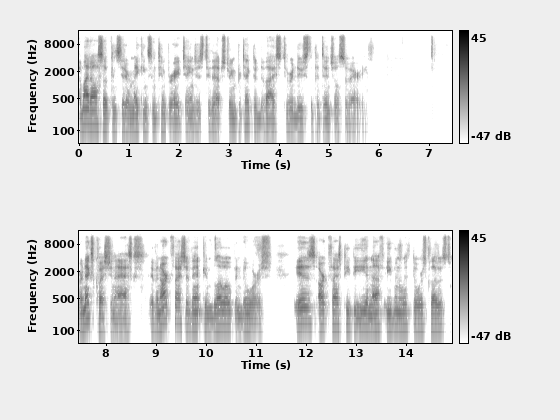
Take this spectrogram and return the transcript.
I might also consider making some temporary changes to the upstream protective device to reduce the potential severity. Our next question asks, if an arc flash event can blow open doors, is arc flash PPE enough even with doors closed?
